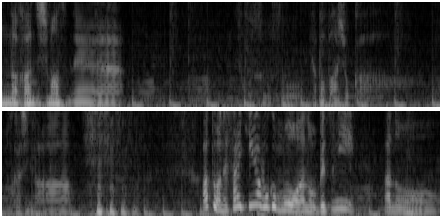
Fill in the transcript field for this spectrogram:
んな感じしますね。そうそうそう。やっぱ場所か。難しいな。あとはね最近は僕もあの別にあの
